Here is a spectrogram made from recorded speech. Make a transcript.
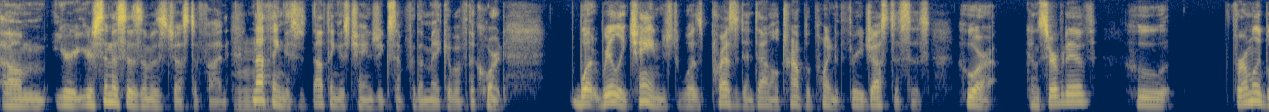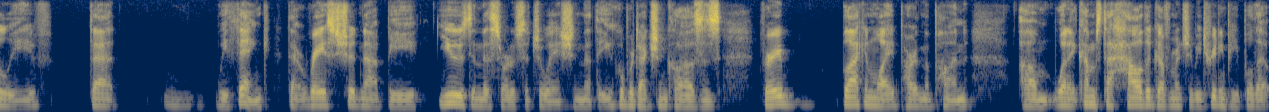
Um, your your cynicism is justified. Mm. Nothing is nothing has changed except for the makeup of the court. What really changed was President Donald Trump appointed three justices who are conservative, who firmly believe that we think that race should not be used in this sort of situation, that the Equal Protection Clause is very black and white, pardon the pun, um, when it comes to how the government should be treating people, that,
